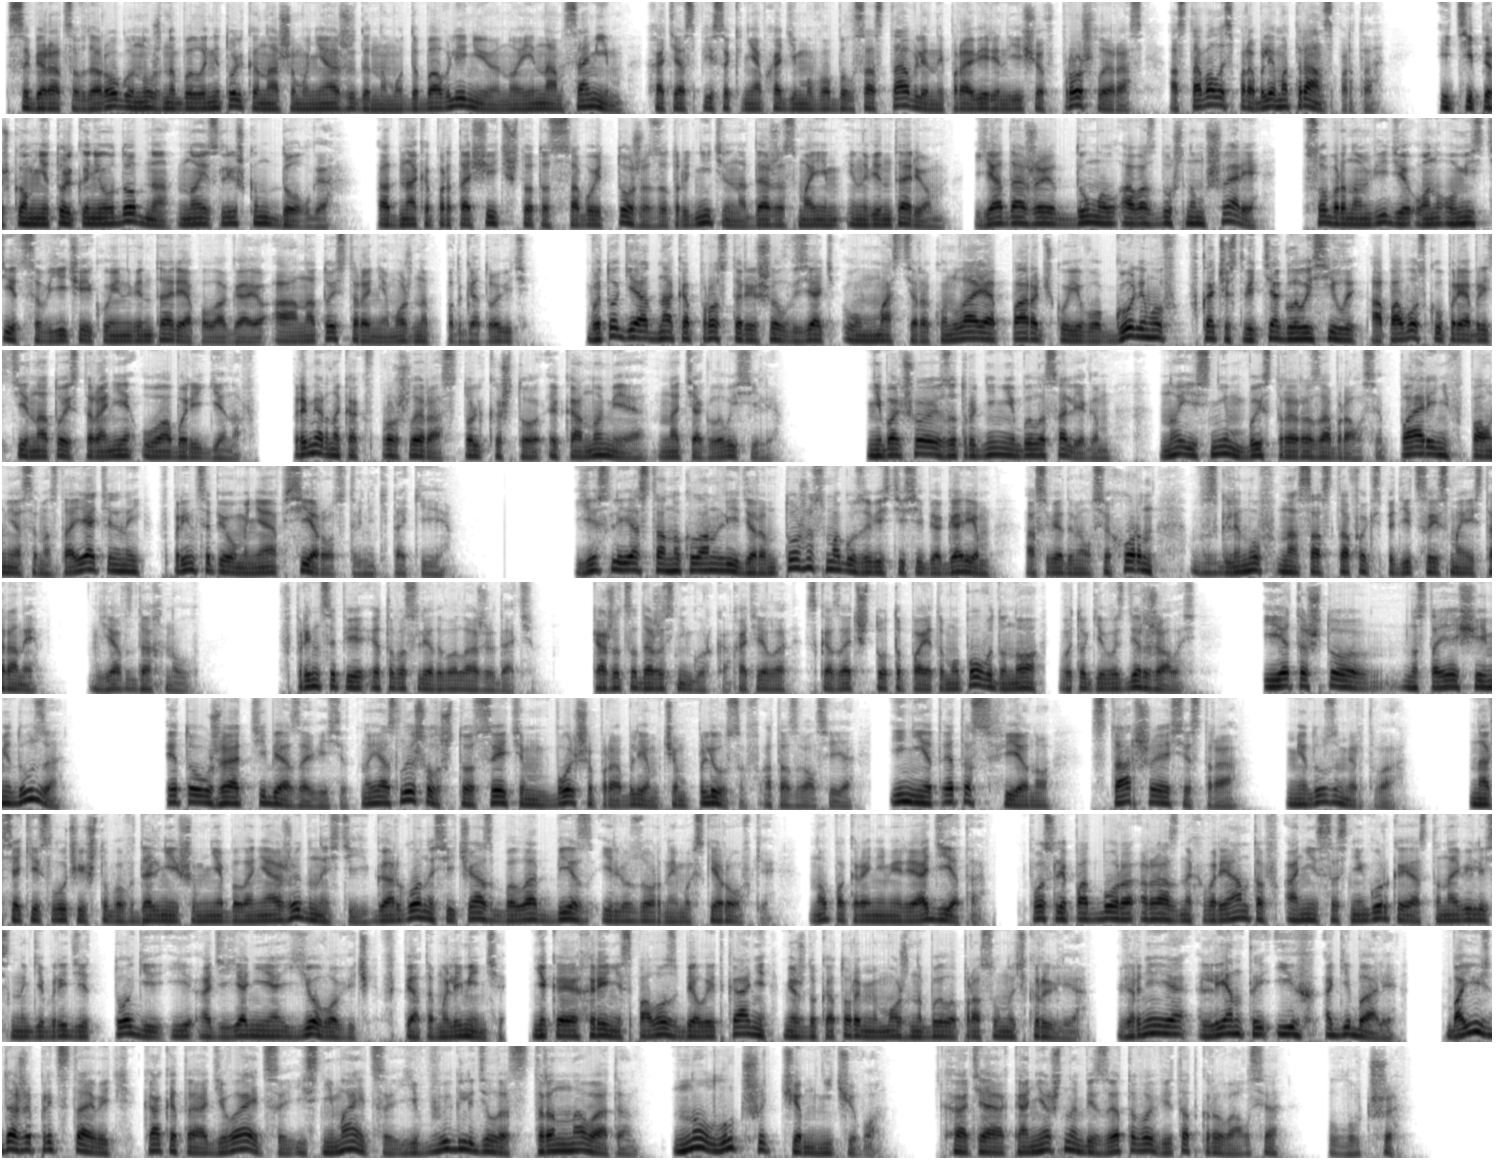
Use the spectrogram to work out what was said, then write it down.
Собираться в дорогу нужно было не только нашему неожиданному добавлению, но и нам самим. Хотя список необходимого был составлен и проверен еще в прошлый раз, оставалась проблема транспорта. Идти пешком не только неудобно, но и слишком долго. Однако протащить что-то с собой тоже затруднительно даже с моим инвентарем. Я даже думал о воздушном шаре. В собранном виде он уместится в ячейку инвентаря, полагаю, а на той стороне можно подготовить. В итоге, однако, просто решил взять у мастера Кунлая парочку его големов в качестве тягловой силы, а повозку приобрести на той стороне у аборигенов. Примерно как в прошлый раз, только что экономия на тягловой силе. Небольшое затруднение было с Олегом, но и с ним быстро разобрался. Парень вполне самостоятельный, в принципе, у меня все родственники такие. «Если я стану клан-лидером, тоже смогу завести себе гарем», — осведомился Хорн, взглянув на состав экспедиции с моей стороны. Я вздохнул. В принципе, этого следовало ожидать. Кажется, даже Снегурка хотела сказать что-то по этому поводу, но в итоге воздержалась. «И это что, настоящая медуза?» «Это уже от тебя зависит, но я слышал, что с этим больше проблем, чем плюсов», — отозвался я. «И нет, это Сфену, старшая сестра. Медуза мертва». На всякий случай, чтобы в дальнейшем не было неожиданностей, Гаргона сейчас была без иллюзорной маскировки, но, по крайней мере, одета. После подбора разных вариантов они со Снегуркой остановились на гибриде тоги и одеяния Йовович в пятом элементе. Некая хрень из полос белой ткани, между которыми можно было просунуть крылья. Вернее, ленты их огибали. Боюсь даже представить, как это одевается и снимается, и выглядело странновато, но лучше, чем ничего. Хотя, конечно, без этого вид открывался лучше.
